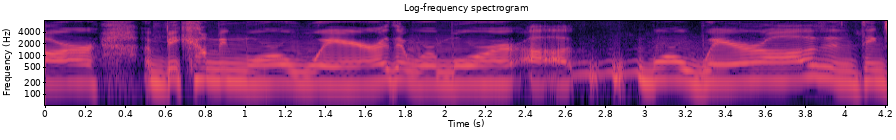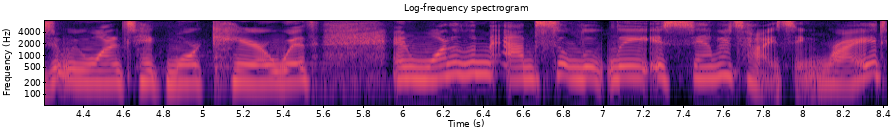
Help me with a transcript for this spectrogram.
are becoming more aware, that we're more, uh, more aware of and things that we wanna take more care with. And one of them absolutely is sanitizing, right?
